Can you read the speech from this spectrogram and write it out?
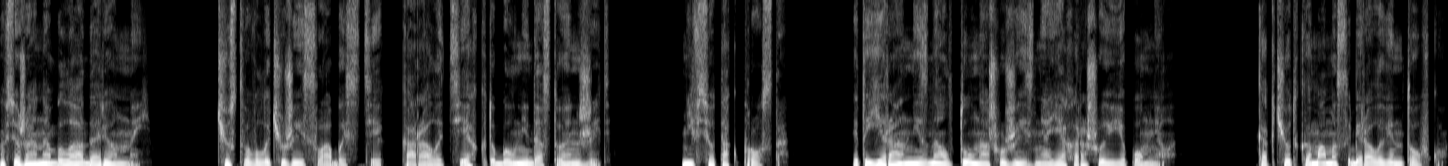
Но все же она была одаренной, чувствовала чужие слабости, карала тех, кто был недостоин жить. Не все так просто. Это Яран не знал ту нашу жизнь, а я хорошо ее помнила. Как четко мама собирала винтовку.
